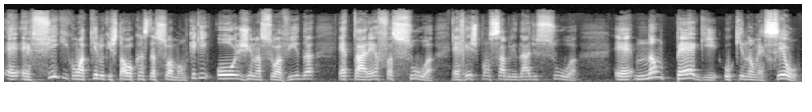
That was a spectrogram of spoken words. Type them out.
É, é, fique com aquilo que está ao alcance da sua mão. O que, que hoje na sua vida é tarefa sua, é responsabilidade sua. É, não pegue o que não é seu,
